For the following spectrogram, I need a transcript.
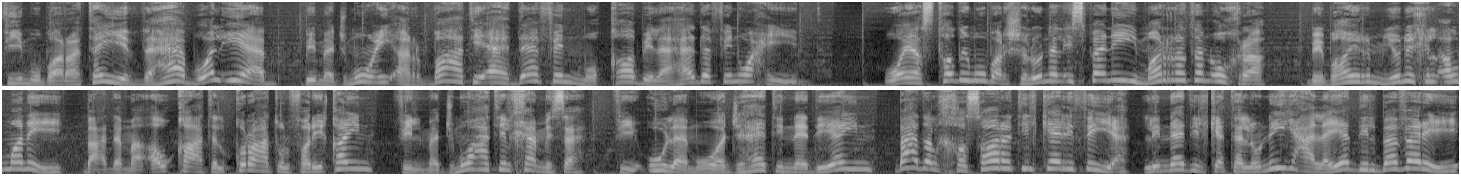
في مباراتي الذهاب والإياب بمجموع أربعة أهداف مقابل هدف وحيد. ويصطدم برشلونة الإسباني مرة أخرى ببايرن ميونخ الألماني بعدما أوقعت القرعة الفريقين في المجموعة الخامسة في أولى مواجهات الناديين بعد الخسارة الكارثية للنادي الكتالوني على يد البافاري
